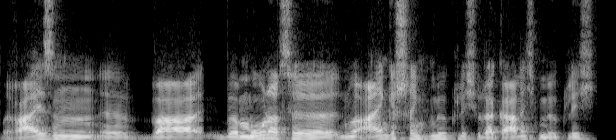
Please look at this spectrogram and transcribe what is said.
Reisen äh, war über Monate nur eingeschränkt möglich oder gar nicht möglich.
